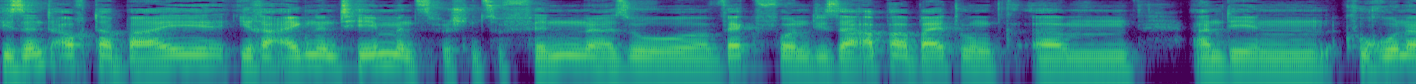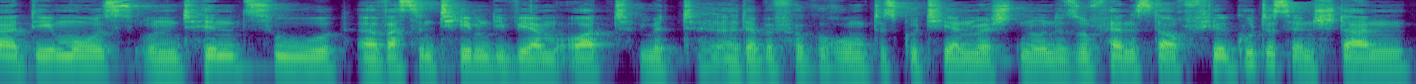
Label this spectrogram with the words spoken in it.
die sind auch dabei, ihre eigenen Themen inzwischen zu finden. Also weg von dieser Abarbeitung ähm, an den Corona-Demos und hin zu, äh, was sind Themen, die wir am Ort mit äh, der Bevölkerung diskutieren möchten. Und insofern ist da auch viel Gutes entstanden,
